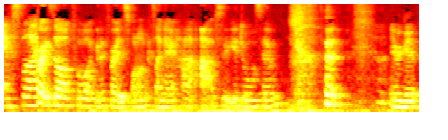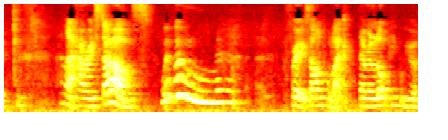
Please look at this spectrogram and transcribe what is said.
It's like, for example, I'm going to throw this one on because I know Hannah absolutely adores him. Here we go. Like Harry Styles. For example, like there are a lot of people who are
